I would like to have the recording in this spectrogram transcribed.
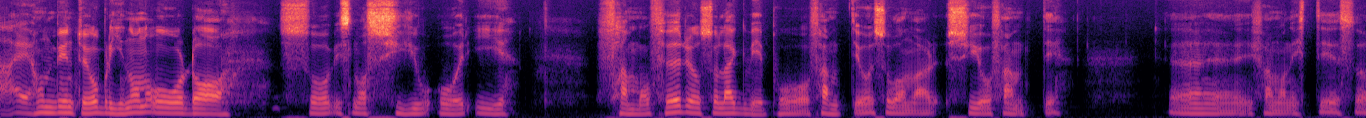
Nei, han begynte jo å bli noen år da. Så hvis han var syv år i 45, og så legger vi på 50 år, så var han vel 57 eh, i 95. Så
